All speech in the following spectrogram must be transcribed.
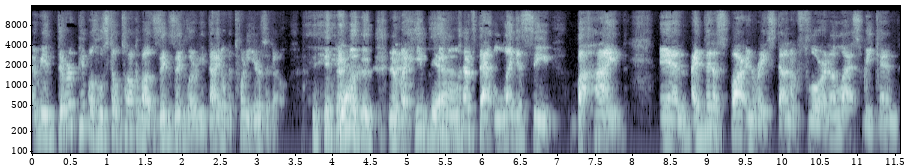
i mean there are people who still talk about zig ziglar he died over 20 years ago you, know? Yeah. you know but he, yeah. he left that legacy behind and i did a spartan race down in florida last weekend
